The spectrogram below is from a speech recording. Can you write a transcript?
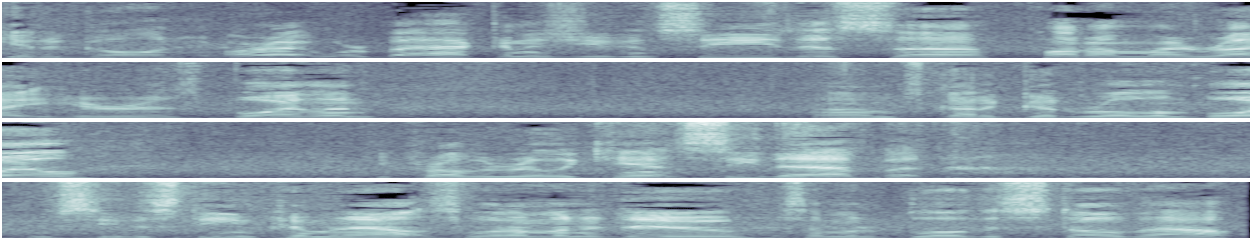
get it going here. All right, we're back, and as you can see, this uh, pot on my right here is boiling. Um, it's got a good rolling boil. You probably really can't see that, but you see the steam coming out. So what I'm gonna do is I'm gonna blow this stove out,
